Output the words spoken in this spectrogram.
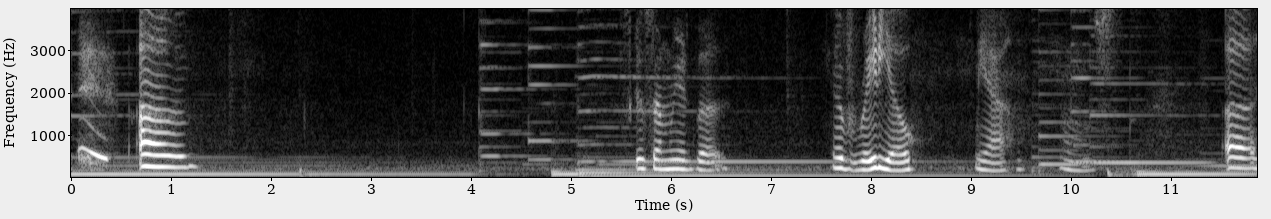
um. It's because I'm weird, but I have radio. Yeah. Just, uh.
